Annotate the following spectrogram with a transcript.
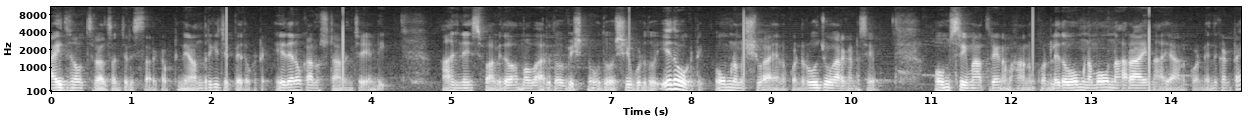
ఐదు సంవత్సరాలు సంచరిస్తారు కాబట్టి నేను అందరికీ చెప్పేది ఒకటే. ఏదైనా ఒక అనుష్ఠానం చేయండి. ఆంజనేయ స్వామిదో అమ్మవారిదో విష్ణువుదో శివుడిదో ఏదో ఒకటి. ఓం నమ శివాయ అనుకోండి. రోజు అరగంట సేపు. ఓం శ్రీమాత్రే నమ అనుకోండి లేదా ఓం నమో నారాయణాయ అనుకోండి. ఎందుకంటే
